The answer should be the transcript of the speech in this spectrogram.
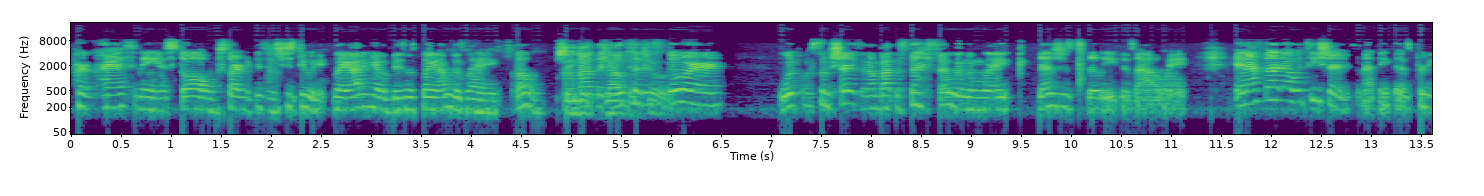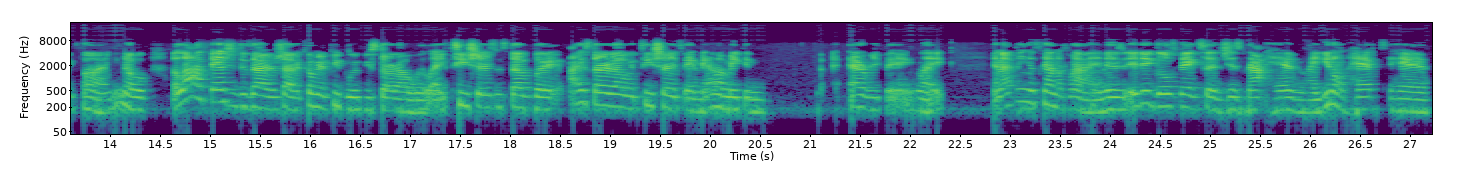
procrastinate and stall starting a business. Just do it. Like I didn't have a business plan. I'm just like, oh, So I'm about to go to the it. store, whip up some shirts, and I'm about to start selling them. Like that's just really just how it went. And I started out with t-shirts, and I think that's pretty fine. You know, a lot of fashion designers try to come at people if you start out with like t-shirts and stuff, but I started out with t-shirts, and now I'm making everything like. And I think it's kind of fun. And it, it, it goes back to just not having, like, you don't have to have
